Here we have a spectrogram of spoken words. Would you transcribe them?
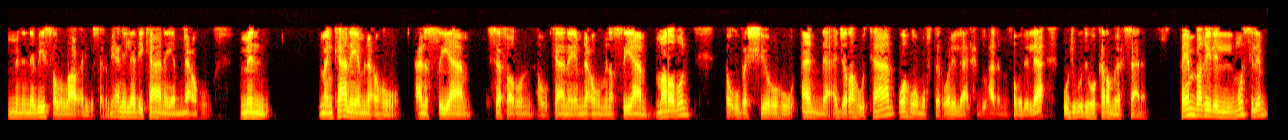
من النبي صلى الله عليه وسلم يعني الذي كان يمنعه من من كان يمنعه عن الصيام سفر أو كان يمنعه من الصيام مرض فأبشره أن أجره تام وهو مفطر. ولله الحمد. هذا من فضل الله وجوده وكرمه وإحسانه. فينبغي للمسلم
